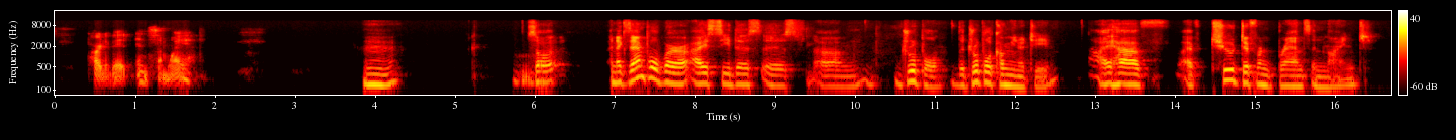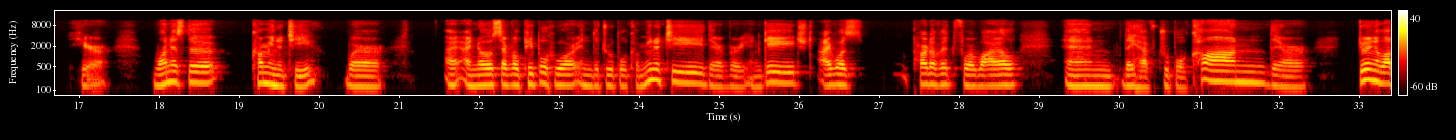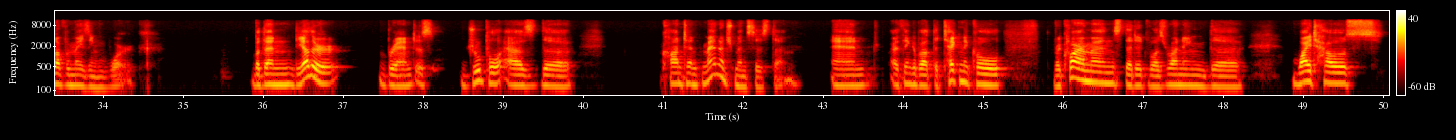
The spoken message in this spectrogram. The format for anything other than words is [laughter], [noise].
part of it in some way. Mm. So an example where I see this is um, Drupal, the Drupal community. I have I have two different brands in mind here. One is the community where I, I know several people who are in the Drupal community. They're very engaged. I was part of it for a while and they have DrupalCon. They're doing a lot of amazing work. But then the other brand is Drupal as the content management system. And I think about the technical requirements that it was running the whitehouse.gov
